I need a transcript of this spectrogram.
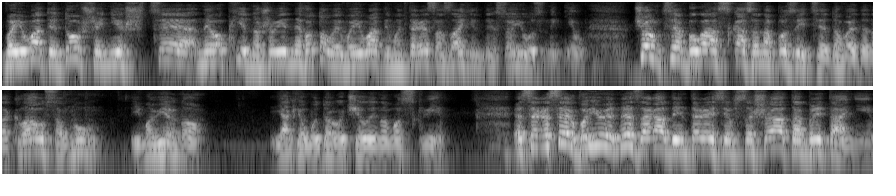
воювати довше, ніж це необхідно, що він не готовий воювати в інтересах західних союзників. Чом це була сказана позиція, доведена Клаусом, ну, ймовірно, як йому доручили на Москві. СРСР воює не заради інтересів США та Британії.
